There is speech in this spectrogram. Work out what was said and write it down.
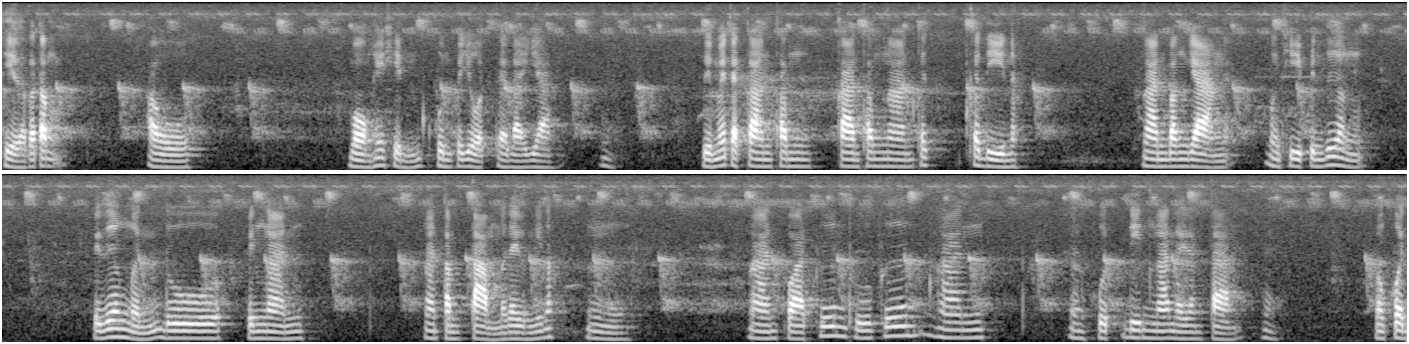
ทีเราก็ต้องเอา มองให้เห็นคุณประโยชน์แต่หลายอย่าง หรือแม้แต่การทำการทำงานก็ก็ดีนะ งานบางอย่างเนี่ยบางทีเป็นเรื่อง เป็นเรื่องเหมือนดูเป็นงาน งานต่ำๆอะไรแบบนี้เนาะงานกวาดพื้นถูพื้น งานขุดดินงานอะไรต่างๆบางคน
